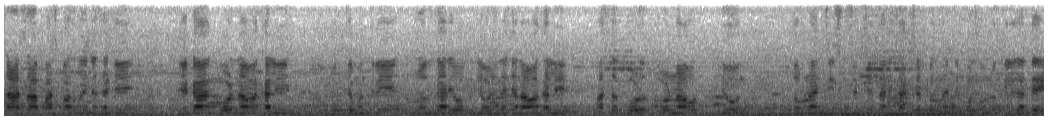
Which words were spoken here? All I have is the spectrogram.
सहा सहा पाच पाच महिन्यासाठी एका गोड नावाखाली मुख्यमंत्री रोजगार यो योजनेच्या नावाखाली असं गोड गोड नाव देऊन तरुणांची सुशिक्षित आणि साक्षर तरुणांची फसवणूक केली जाते.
